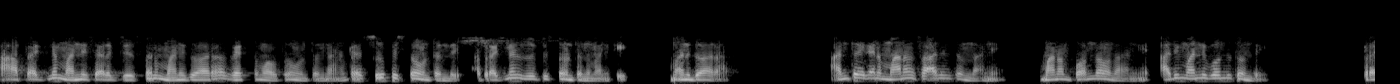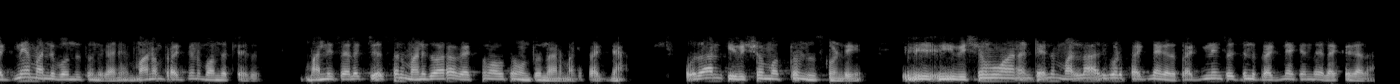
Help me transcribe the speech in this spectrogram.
ఆ ప్రజ్ఞ మన్ని సెలెక్ట్ చేసుకొని మన ద్వారా వ్యక్తం అవుతూ ఉంటుంది. అంటే చూపిస్తూ ఉంటుంది. ఆ ప్రజ్ఞను చూపిస్తూ ఉంటుంది మనకి మన ద్వారా. అంతేగాని మనం సాధించం దాన్ని మనం పొందం దాన్ని అది మన్ని పొందుతుంది. ప్రజ్ఞే మన్ని పొందుతుంది కానీ మనం ప్రజ్ఞను పొందట్లేదు. మన్ని సెలెక్ట్ చేసుకొని మన ద్వారా వ్యక్తం అవుతూ ఉంటుంది అనమాట ప్రజ్ఞ. ఉదాహరణకి ఈ విషయం మొత్తం చూసుకోండి. ఈ ఈ అని అంటే మళ్ళీ అది కూడా ప్రజ్ఞ కదా. ప్రజ్ఞ నుంచి వచ్చింది ప్రజ్ఞ కింద లెక్క కదా.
